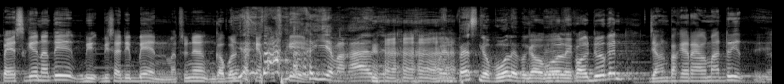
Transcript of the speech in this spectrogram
PSG nanti bi- bisa di ban. Maksudnya nggak boleh pakai PSG. iya makanya. Main PS nggak boleh Nggak boleh. Kalau dulu kan jangan pakai Real Madrid. Eh,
